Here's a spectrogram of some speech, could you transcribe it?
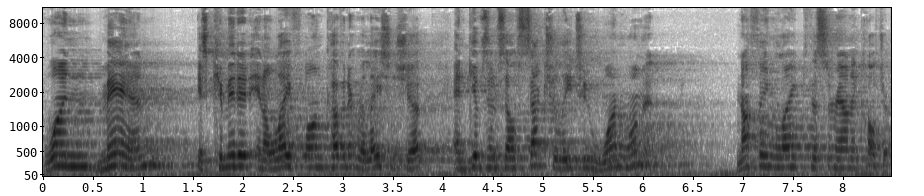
one man is committed in a lifelong covenant relationship and gives himself sexually to one woman. Nothing like the surrounding culture.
